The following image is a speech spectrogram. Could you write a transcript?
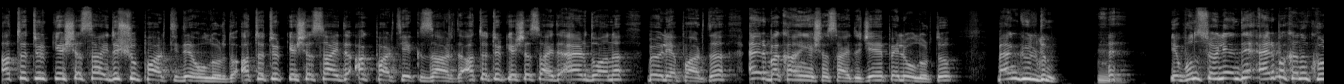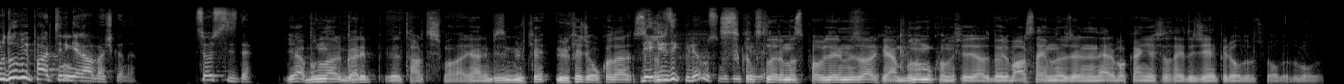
Atatürk yaşasaydı şu partide olurdu. Atatürk yaşasaydı AK Parti'ye kızardı. Atatürk yaşasaydı Erdoğan'a böyle yapardı. Erbakan yaşasaydı CHP'li olurdu. Ben güldüm. ya bunu söyleyen de Erbakan'ın kurduğu bir partinin genel başkanı. Söz sizde. Ya bunlar garip e, tartışmalar. Yani bizim ülke ülkece o kadar sıkıntı- Delirdik biliyor musunuz? sıkıntılarımız, problemimiz var ki yani bunu mu konuşacağız? Böyle varsayımlar üzerinden Erbakan yaşasaydı CHP'li olurdu, şu olurdu, bu olurdu.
